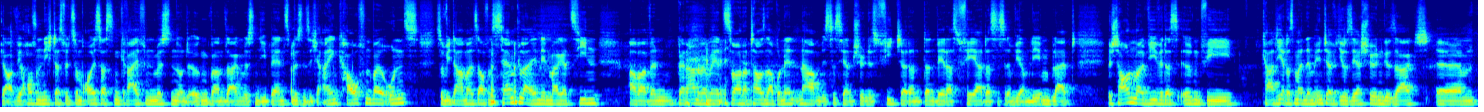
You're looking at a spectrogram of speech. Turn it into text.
ja, wir hoffen nicht, dass wir zum Äußersten greifen müssen und irgendwann sagen müssen, die Bands müssen sich einkaufen bei uns, so wie damals auf dem Sampler in den Magazinen. Aber wenn, keine Ahnung, wenn wir jetzt 200.000 Abonnenten haben, ist das ja ein schönes Feature, dann, dann wäre das fair, dass es irgendwie am Leben bleibt. Wir schauen mal, wie wir das irgendwie Kathi hat das mal in einem Interview sehr schön gesagt. Ähm,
